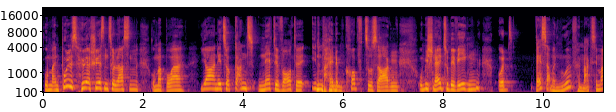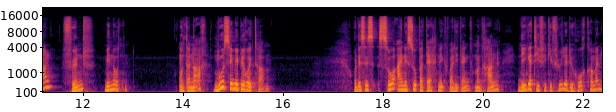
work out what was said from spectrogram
Um meinen Puls höher schießen zu lassen, um ein paar, ja, nicht so ganz nette Worte in meinem Kopf zu sagen, um mich schnell zu bewegen und das aber nur für maximal fünf Minuten. Und danach muss ich mich beruhigt haben. Und es ist so eine super Technik, weil ich denke, man kann negative Gefühle, die hochkommen,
